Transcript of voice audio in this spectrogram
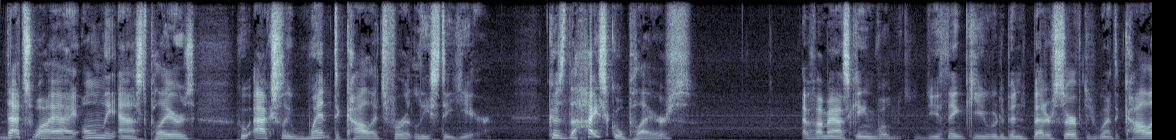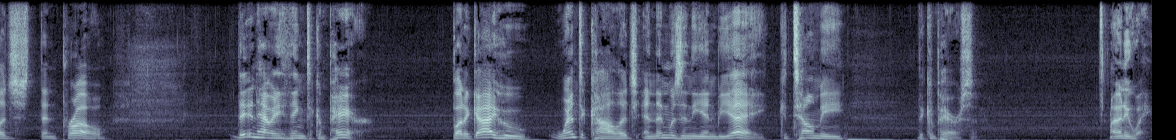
That's why I only asked players who actually went to college for at least a year. Cuz the high school players if I'm asking, well, do you think you would have been better served if you went to college than pro? they didn't have anything to compare. But a guy who went to college and then was in the NBA could tell me the comparison. Anyway,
